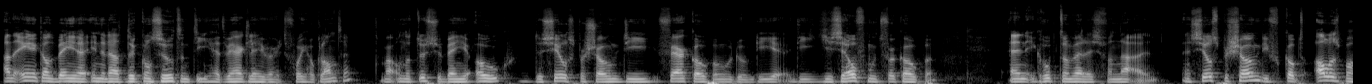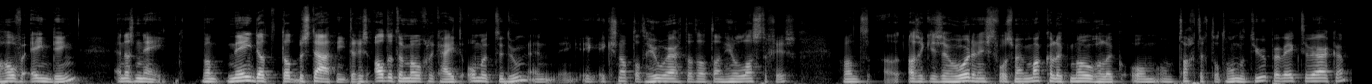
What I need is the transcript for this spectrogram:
aan de ene kant ben je inderdaad de consultant die het werk levert voor jouw klanten. Maar ondertussen ben je ook de salespersoon die verkopen moet doen, die, je, die jezelf moet verkopen. En ik roep dan wel eens van, nou, een salespersoon die verkoopt alles behalve één ding. En dat is nee. Want nee, dat, dat bestaat niet. Er is altijd een mogelijkheid om het te doen. En ik, ik, ik snap dat heel erg dat dat dan heel lastig is. Want als ik je zo hoor, dan is het volgens mij makkelijk mogelijk om, om 80 tot 100 uur per week te werken.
